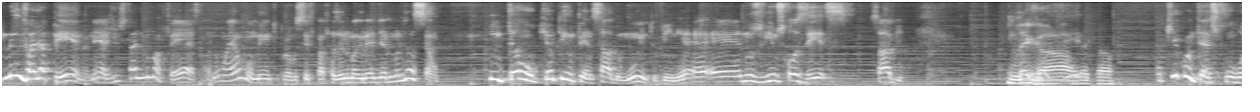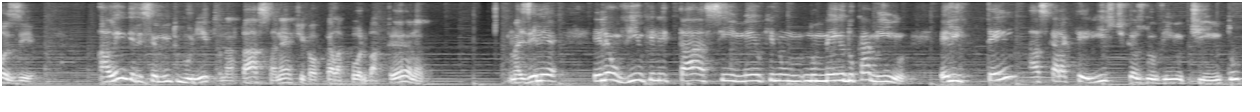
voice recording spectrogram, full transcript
nem vale a pena, né? A gente está ali numa festa, não é o momento para você ficar fazendo uma grande harmonização. Então, o que eu tenho pensado muito, Vini, é, é nos vinhos rosés, sabe? Legal, legal. O que acontece com o rosé? Além dele ser muito bonito na taça, né? Fica com aquela cor bacana, mas ele é, ele é um vinho que ele tá assim, meio que no, no meio do caminho. Ele tem as características do vinho tinto,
